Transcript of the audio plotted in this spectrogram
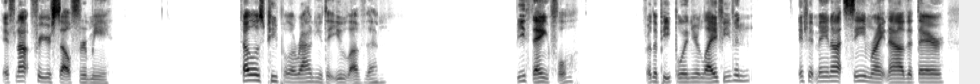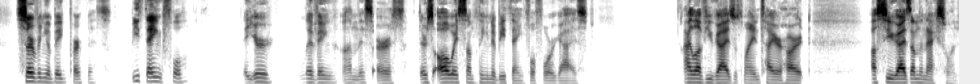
if not for yourself, for me, tell those people around you that you love them. Be thankful for the people in your life, even if it may not seem right now that they're serving a big purpose. Be thankful that you're living on this earth. There's always something to be thankful for, guys. I love you guys with my entire heart. I'll see you guys on the next one.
